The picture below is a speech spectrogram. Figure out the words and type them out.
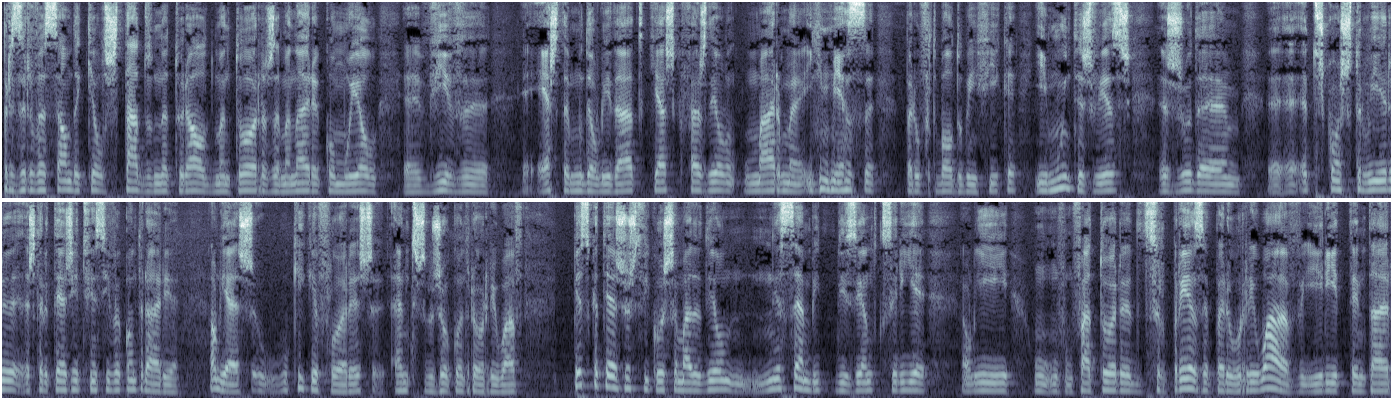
preservação daquele estado natural de Mantorras, da maneira como ele uh, vive esta modalidade que acho que faz dele uma arma imensa para o futebol do Benfica e muitas vezes ajuda a, a desconstruir a estratégia defensiva contrária. Aliás, o Kika Flores, antes do jogo contra o Rio Ave, Penso que até justificou a chamada dele nesse âmbito, dizendo que seria ali um, um fator de surpresa para o Rio Ave e iria tentar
